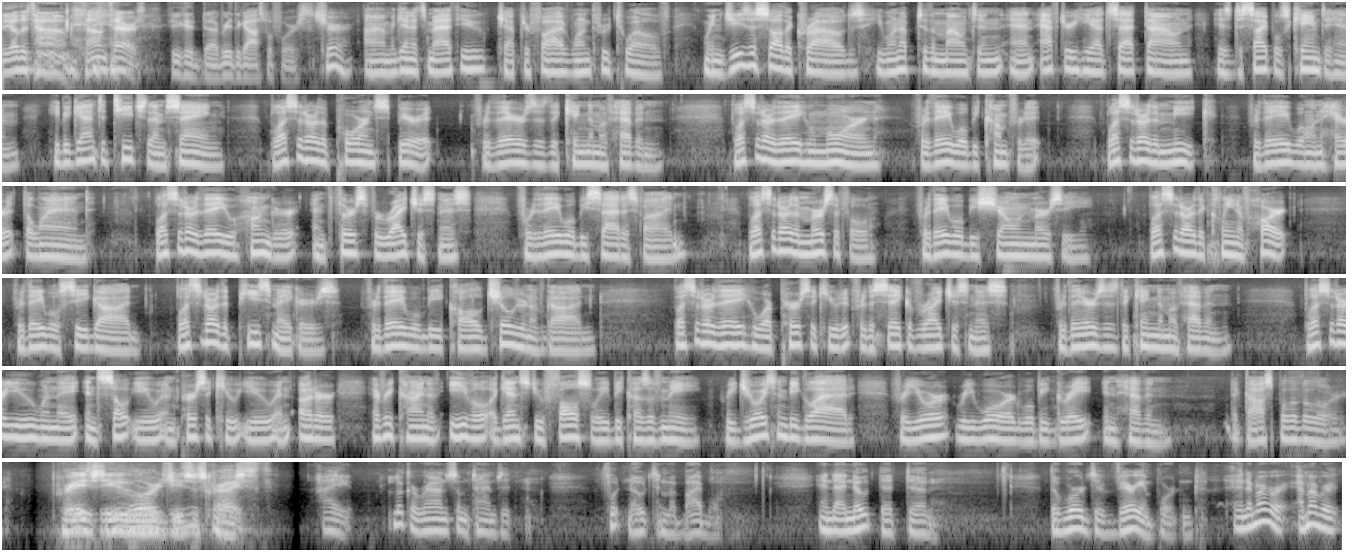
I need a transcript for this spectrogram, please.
the other Tom, Tom Terrace, if you could uh, read the gospel for us. Sure. Um, again, it's Matthew chapter 5, 1 through 12. When Jesus saw the crowds, he went up to the mountain, and after he had sat down, his disciples came to him. He began to teach them, saying, Blessed are the poor in spirit, for theirs is the kingdom of heaven. Blessed are they who mourn, for they will be comforted. Blessed are the meek, for they will inherit the land. Blessed are they who hunger and thirst for righteousness, for they will be satisfied. Blessed are the merciful, for they will be shown mercy. Blessed are the clean of heart, for they will see God. Blessed are the peacemakers, for they will be called children of God. Blessed are they who are persecuted for the sake of righteousness, for theirs is the kingdom of heaven. Blessed are you when they insult you and persecute you and utter every kind of evil against you falsely because of me. Rejoice and be glad, for your reward will be great in heaven. The Gospel of the Lord. Praise to you, Lord Jesus Christ. I look around sometimes at footnotes in my Bible, and I note that uh, the words are very important. And I remember, I remember,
